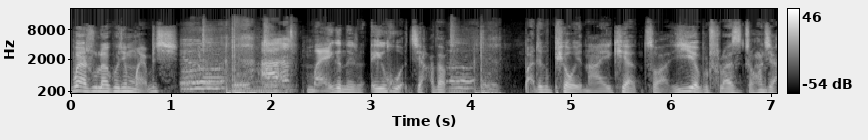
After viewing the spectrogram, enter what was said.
万数来块钱买不起，买一个那种 A 货假的，把这个票一拿一看，是吧？验不出来是真假，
